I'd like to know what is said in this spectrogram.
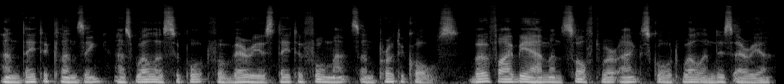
and data cleansing, as well as support for various data formats and protocols. Both IBM and Software AG scored well in this area,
